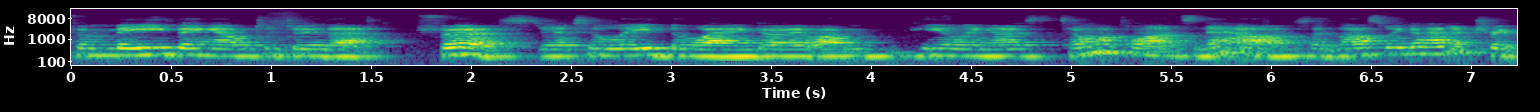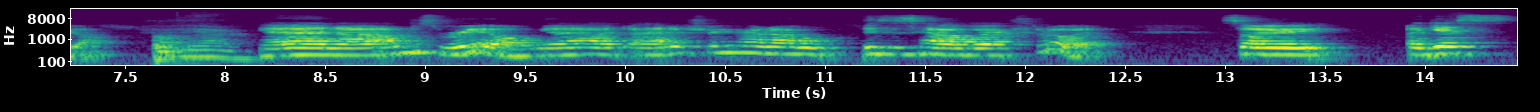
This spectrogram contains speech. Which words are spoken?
for me being able to do that first yeah to lead the way and go i'm healing. And i tell my clients now i said last week i had a trigger. Yeah. Yeah and uh, i'm just real yeah I, I, had a trigger and I, this is how i work through it. So i guess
